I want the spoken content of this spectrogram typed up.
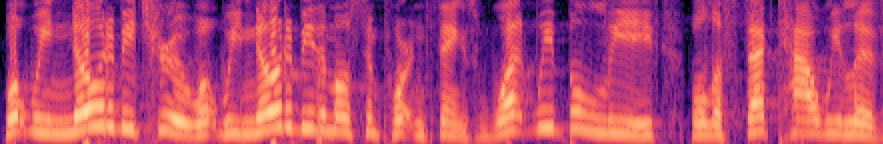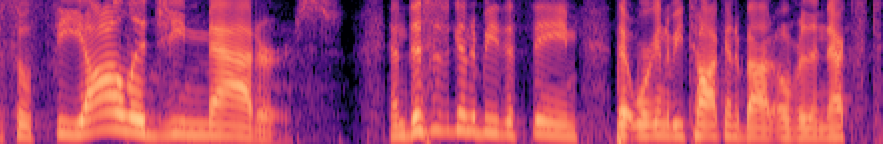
What we know to be true, what we know to be the most important things, what we believe will affect how we live. So theology matters. And this is going to be the theme that we're going to be talking about over the next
